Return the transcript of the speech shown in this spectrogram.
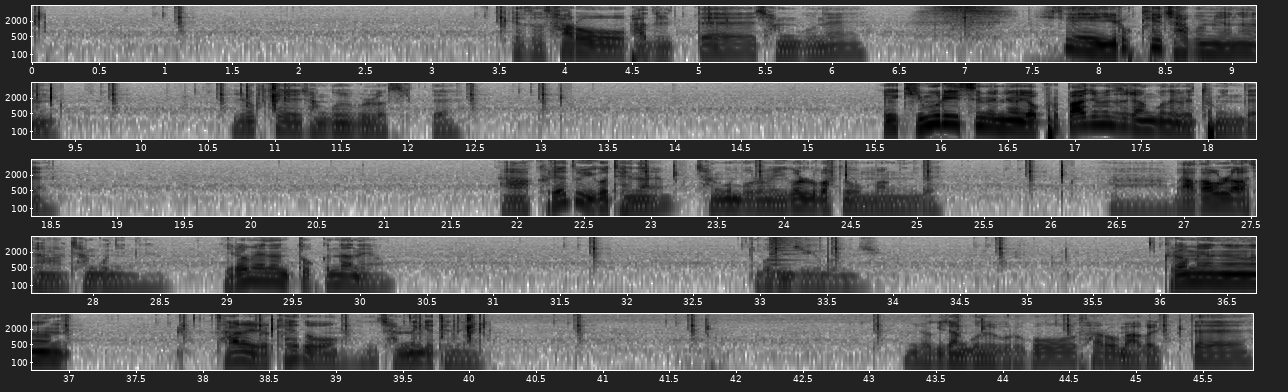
그래서 사로 받을 때 장군에 이게 이렇게 잡으면은 이렇게 장군을 불렀을 때 여기 기물이 있으면요 옆으로 빠지면서 장군의 외통인데 아 그래도 이거 되나요? 장군 부르면 이걸로밖에 못 막는데 아 마가 올라가 장, 장군이 있네요. 이러면은 또 끝나네요. 못 움직이고 못 움직이고 그러면은 살을 이렇게 해도 잡는 게 되네요. 여기 장군을 부르고 사로 막을 때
